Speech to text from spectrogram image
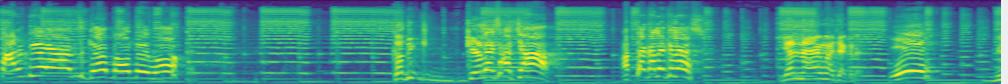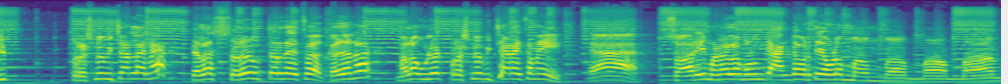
पार्टी आज क्या बात आहे वा. कधी केलास हा चहा? आत्ता काला केलास येल नाही माझ्याकडे. ए मी प्रश्न विचारलाय ना त्याला सरळ उत्तर द्यायचं. कळलं ना? मला उलट प्रश्न विचारायचा नाही. सॉरी म्हणाला म्हणून काय अंगावरती एवढं म म म म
